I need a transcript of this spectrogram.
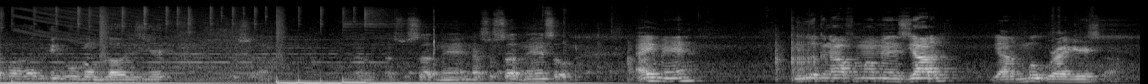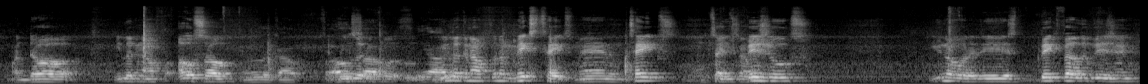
couple of other people who gonna blow this year. For sure. That's what's up, man. That's what's up, man. So, hey, man, You looking out for my man's Yatta. Yatta Mook right here. My dog. Be looking out for Oso. And look out for Be looking, Oso, for, yeah, looking out for the mixtapes, man. Them tapes, Tapes coming. visuals. You know what it is. Big Fella Vision.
